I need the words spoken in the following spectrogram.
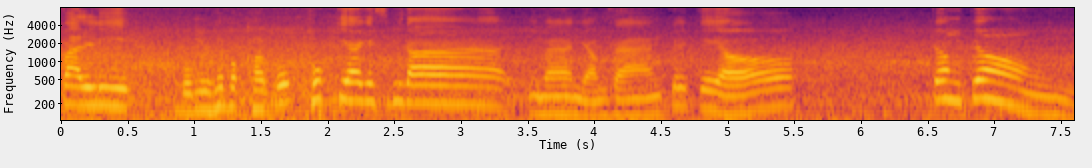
빨리 몸을 회복하고 복귀하겠습니다. 이만 영상 끌게요. Chong chong.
